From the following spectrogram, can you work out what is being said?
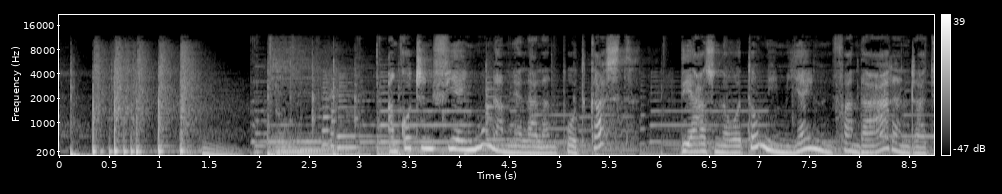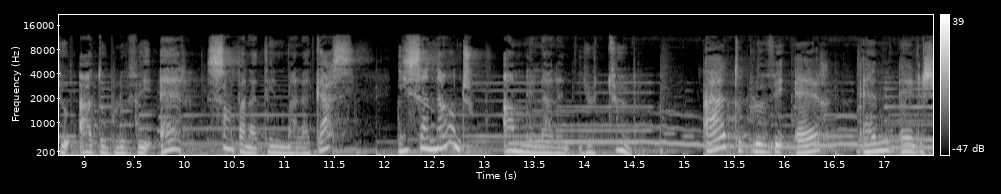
Ankoatry ny fihainoana amin'ny alalan'ny podcast dia azonao atao ny mihaino ny fandaharan'ny radio AWR sampana teny malagasy isan'andro amin'ny alalan'ny YouTube AWR NLG.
